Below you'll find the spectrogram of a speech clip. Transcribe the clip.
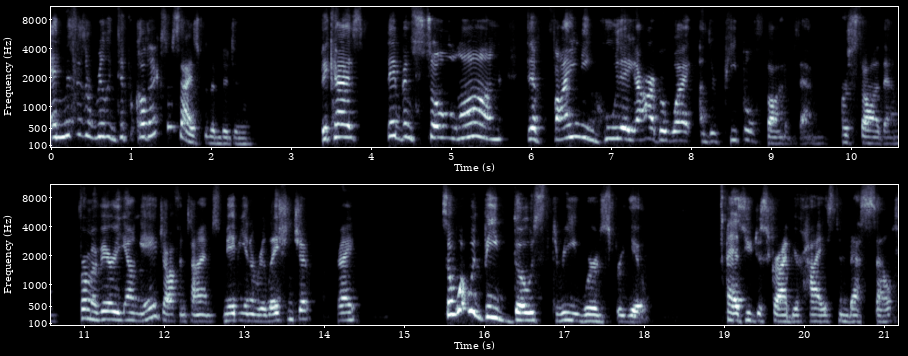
and this is a really difficult exercise for them to do because they've been so long defining who they are, but what other people thought of them or saw them from a very young age, oftentimes, maybe in a relationship, right? So, what would be those three words for you as you describe your highest and best self?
